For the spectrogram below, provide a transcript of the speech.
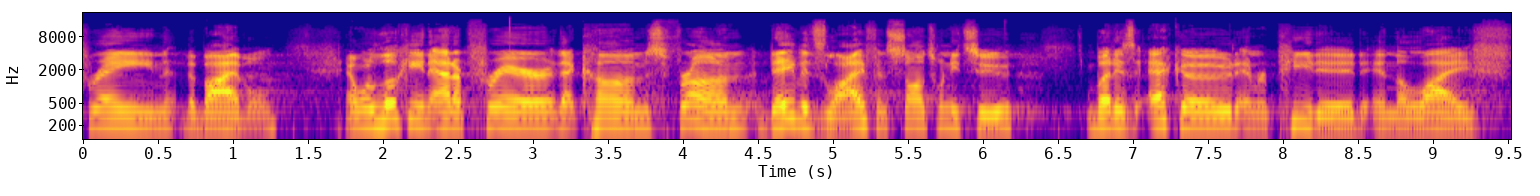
Praying the Bible. And we're looking at a prayer that comes from David's life in Psalm 22, but is echoed and repeated in the life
